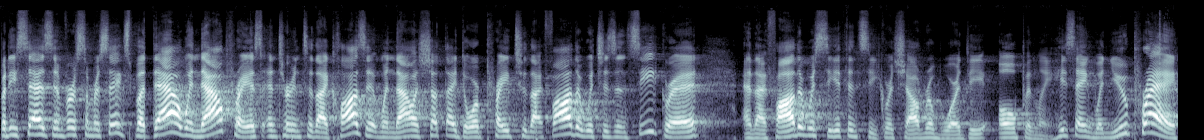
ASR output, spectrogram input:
But he says in verse number six, But thou, when thou prayest, enter into thy closet. When thou hast shut thy door, pray to thy Father which is in secret, and thy Father which seeth in secret shall reward thee openly. He's saying, when you pray,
